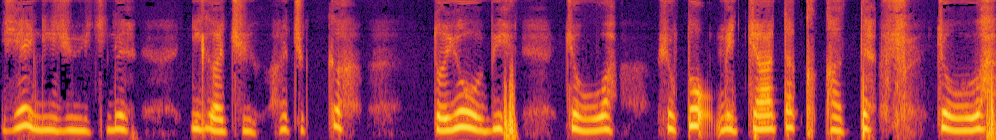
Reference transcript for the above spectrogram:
2021年2月18日土曜日、今日は外めっちゃ暖かかって、今日は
